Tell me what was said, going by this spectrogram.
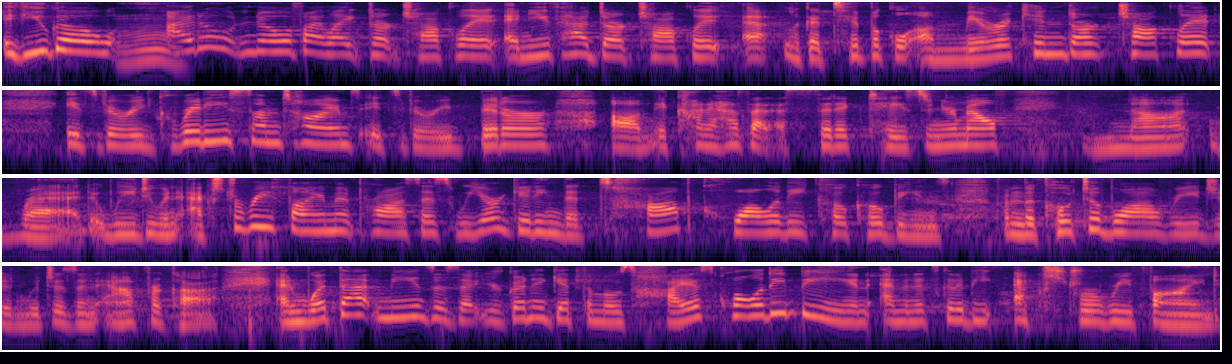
if you go, Mm. I don't know if I like dark chocolate, and you've had dark chocolate, like a typical American dark chocolate, it's very gritty sometimes, it's very bitter. Um, it kind of has that acidic taste in your mouth. Not red. We do an extra refinement process. We are getting the top quality cocoa beans from the Cote d'Ivoire region, which is in Africa. And what that means is that you're gonna get the most highest quality bean and then it's gonna be extra refined.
